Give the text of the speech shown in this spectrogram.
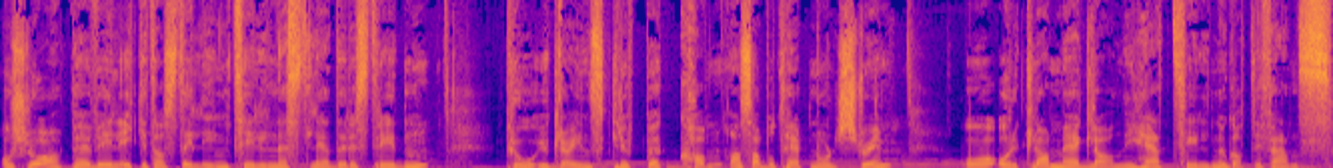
Oslo Ap vil ikke ta stilling til nestlederstriden. Pro-ukrainsk gruppe kan ha sabotert Nord Stream. Og Orkla med gladnyhet til Nugatti-fans.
